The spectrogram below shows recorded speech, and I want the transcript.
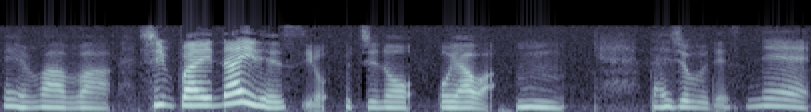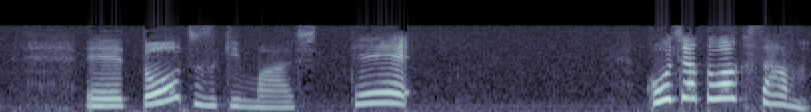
えまあまあ、心配ないですよ、うちの親は。うん、大丈夫ですね。えーと、続きまして、コージアトワークさん、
